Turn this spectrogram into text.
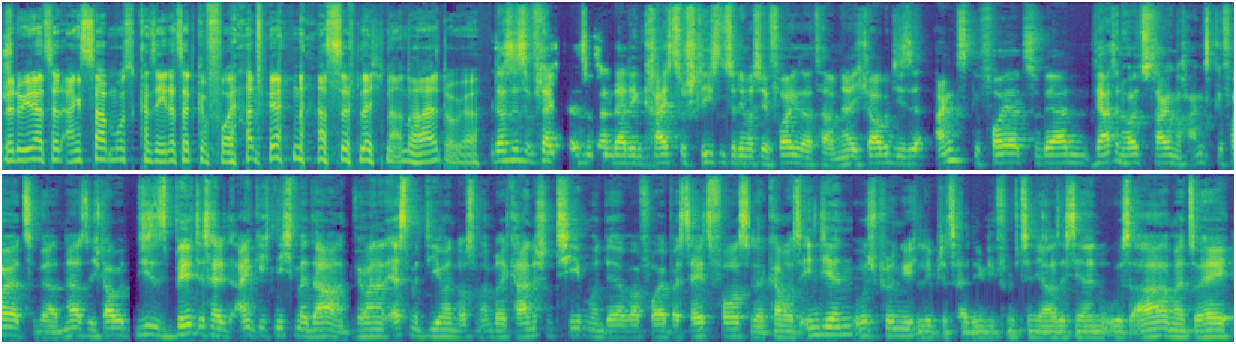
Wenn du jederzeit Angst haben musst, kannst du jederzeit gefeuert werden, hast du vielleicht eine andere Haltung. Ja. Das ist vielleicht sozusagen da den Kreis zu schließen zu dem, was wir vorher gesagt haben. Ich glaube, glaube, diese Angst, gefeuert zu werden, wer hat denn heutzutage noch Angst, gefeuert zu werden? Ne? Also ich glaube, dieses Bild ist halt eigentlich nicht mehr da. Wir waren halt erst mit jemandem aus dem amerikanischen Team und der war vorher bei Salesforce, der kam aus Indien ursprünglich, lebt jetzt halt irgendwie 15 Jahre, 16 Jahre in den USA, meint so, hey,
